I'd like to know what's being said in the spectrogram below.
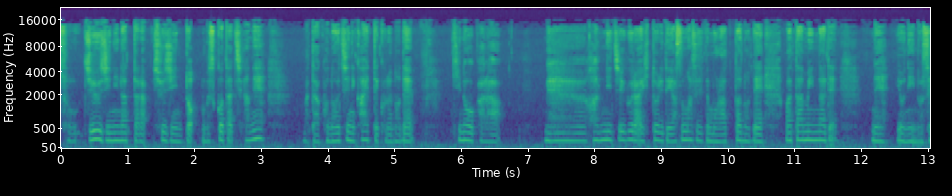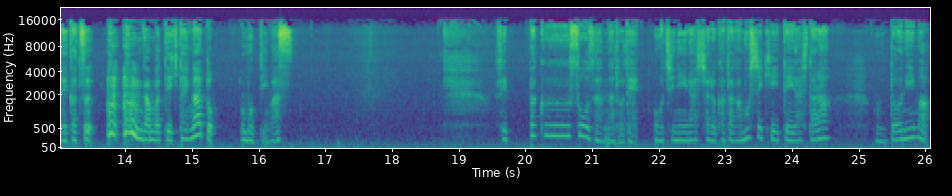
そう10時になったら主人と息子たちがねまたこのうちに帰ってくるので昨日からね半日ぐらい一人で休ませてもらったのでまたみんなでね4人の生活 頑張っていきたいなと思っています。切迫早産などでお家にいらっしゃる方がもし聞いていらしたら本当に今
